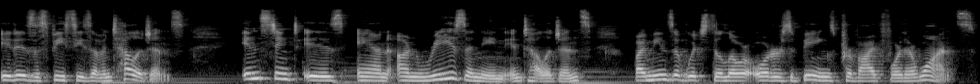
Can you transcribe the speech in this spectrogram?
it is a species of intelligence. Instinct is an unreasoning intelligence by means of which the lower orders of beings provide for their wants.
